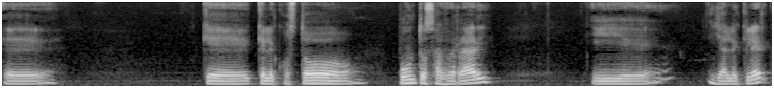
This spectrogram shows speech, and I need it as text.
eh, que, le costó puntos a Ferrari y, eh, y, a Leclerc.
